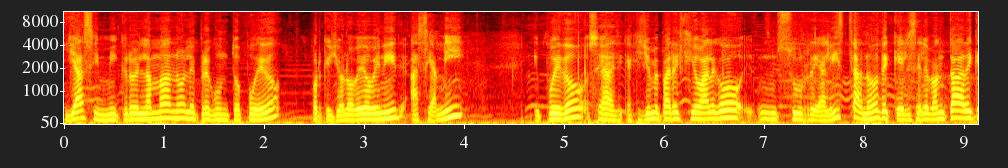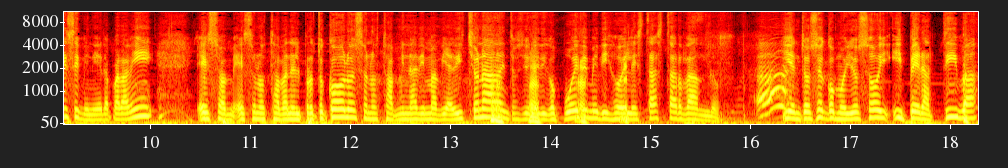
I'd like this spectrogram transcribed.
ya sin micro en la mano, le pregunto, ¿puedo? Porque yo lo veo venir hacia mí y puedo, o sea, aquí yo me pareció algo mm, surrealista, ¿no? De que él se levantara y que se viniera para mí. Eso, eso no estaba en el protocolo, eso no estaba, nadie me había dicho nada. Entonces yo le digo, puede, y me dijo, él estás tardando. Y entonces como yo soy hiperactiva,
